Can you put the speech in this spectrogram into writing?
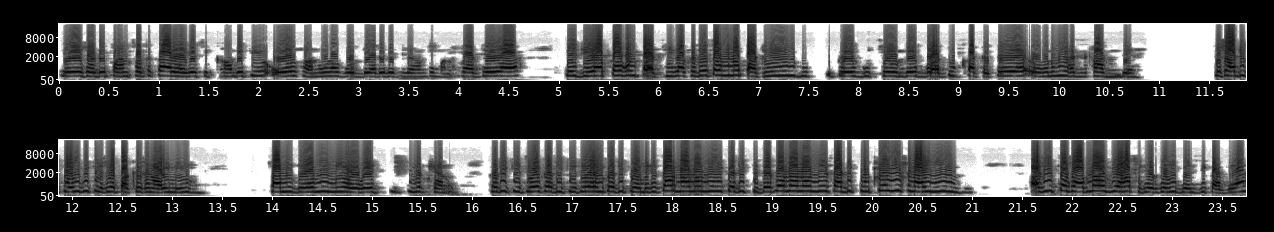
ਇਹ ਸਾਡੇ ਪੰਜ ਸੱਤ ਘਰ ਹੈਗੇ ਸਿੱਖਾਂ ਦੇ ਕਿ ਉਹ ਸਾਨੂੰ ਨਾ ਗੁਰਦੁਆਰੇ ਵਿੱਚ ਜਾਣ ਤੋਂ ਮਨਾ ਕਰਦੇ ਆ। ਤੇ ਜੇ ਆਪਾਂ ਕੋਈ ਪਾਠੀ ਰੱਖਦੇ ਤਾਂ ਉਹਨਾਂ ਪਾਠੀ ਨੂੰ ਗੁ- ਗੁੱਸੇ ਹੁੰਦੇ, ਵਾਧੂ ਘੱਟ ਤੇ ਉਹਨੂੰ ਵੀ ਹੱਡ ਖਾ ਦਿੰਦੇ ਆ। ਤੇ ਸਾਡੀ ਕੋਈ ਵੀ ਕਿਸੇ ਪੱਖ ਸੁਣਾਈ ਨਹੀਂ ਹੁੰਦੀ। ਸਾਨੂੰ 2 ਮਹੀਨੇ ਹੋ ਗਏ ਰੱਖਿਆ ਨੂੰ। ਕਦੀ ਕਿਤੇ ਕਦੀ ਕਿਤੇ, ਅਸੀਂ ਕਦੀ ਪਿੰਡ 'ਚ ਧਰਨਾ ਲਾਉਂਦੇ ਕਦੀ ਕਿਤੇ ਧਰਨਾ ਲਾਉਂਦੇ ਸਾਡੀ ਕੁੱਤੇ ਵੀ ਸੁਣਾਈ ਨਹੀਂ ਹੁੰਦੀ। ਅਸੀਂ ਤਾਂ ਸਭ ਨਾਲ ਅੱਗੇ ਹੱਥ ਜੋੜ ਕੇ ਹੀ ਬੇਨਤੀ ਕਰਦੇ ਹਾਂ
